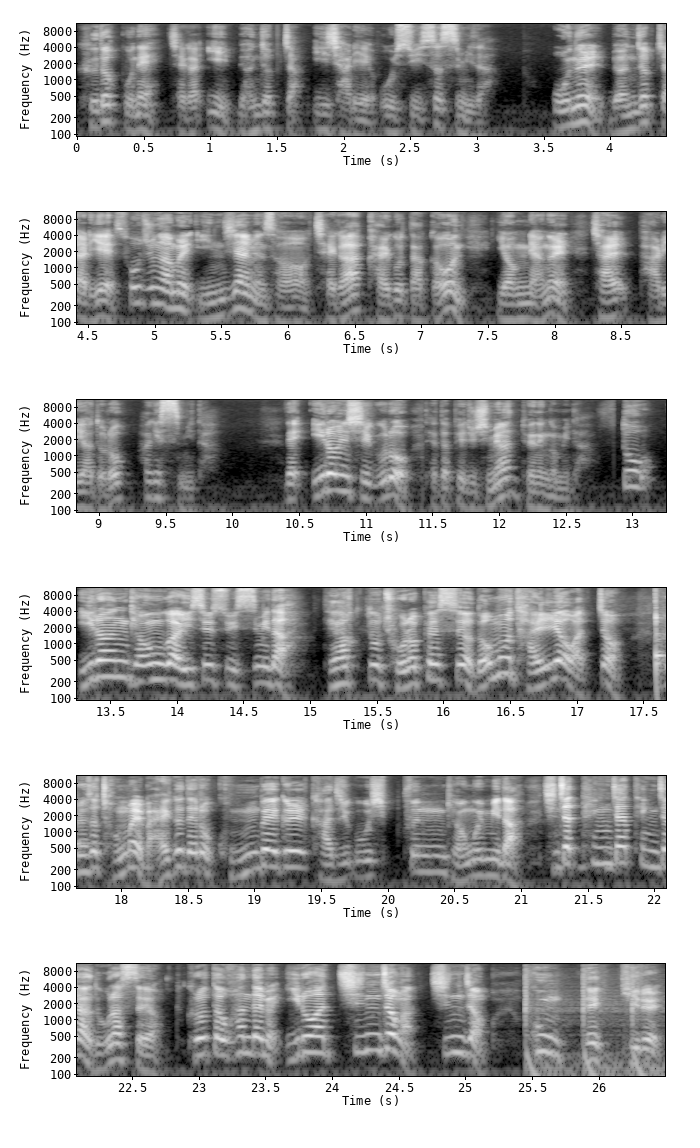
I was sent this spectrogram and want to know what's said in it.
그 덕분에 제가 이 면접장 이 자리에 올 수 있었습니다. 오늘 면접 자리의 소중함을 인지하면서 제가 갈고 닦아온 역량을 잘 발휘하도록 하겠습니다. 네, 이런 식으로 대답해 주시면 되는 겁니다. 또 이런 경우가 있을 수 있습니다. 대학도 졸업했어요. 너무 달려왔죠. 그래서 정말 말 그대로 공백을 가지고 싶은 경우입니다. 진짜 탱자탱자 놀았어요. 그렇다고 한다면 이러한 진정한 진정 공백기를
